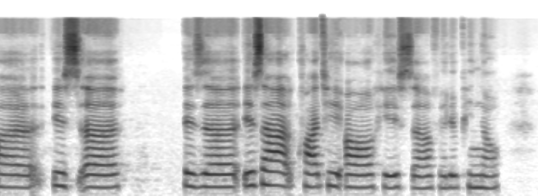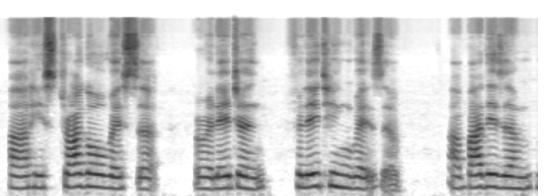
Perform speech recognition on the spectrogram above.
uh, is uh, is uh, is a quality of his uh, Filipino. Uh, he struggle with uh, religion, flirting with uh, Buddhism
